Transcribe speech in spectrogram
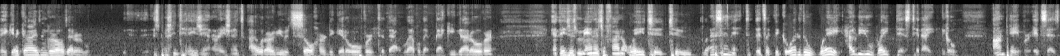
They get guys and girls that are, especially in today's generation. It's I would argue it's so hard to get over to that level that Becky got over and they just manage to find a way to to lessen it. It's like they go out of their way. How do you write this tonight and go on paper? It says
